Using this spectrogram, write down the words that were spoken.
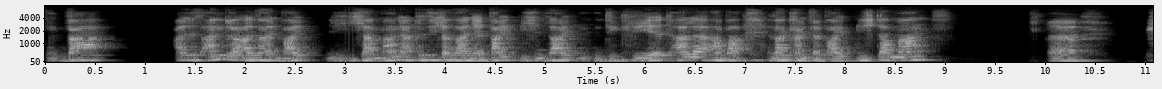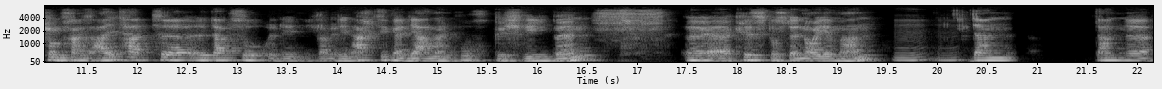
war alles andere als ein weiblicher Mann. Er hatte sicher seine weiblichen Seiten integriert, alle, aber er war kein verweiblichter Mann. Äh, schon Franz Alt hat äh, dazu, in den, ich glaube in den 80er Jahren ein Buch geschrieben, äh, Christus der neue Mann. Mhm, mh. Dann, dann äh,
